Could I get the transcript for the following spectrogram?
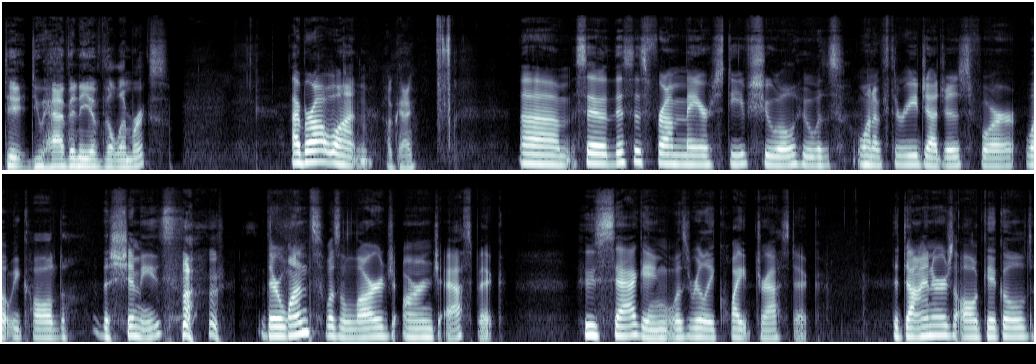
Do, do you have any of the limericks? I brought one. Okay. Um, so this is from Mayor Steve Schewel, who was one of three judges for what we called the shimmies. there once was a large orange aspic whose sagging was really quite drastic. The diners all giggled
